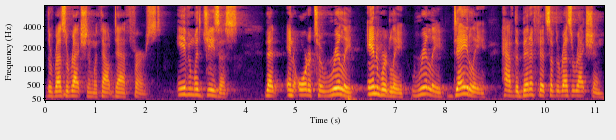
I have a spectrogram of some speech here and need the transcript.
the resurrection without death first. Even with Jesus, that in order to really inwardly, really daily have the benefits of the resurrection,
